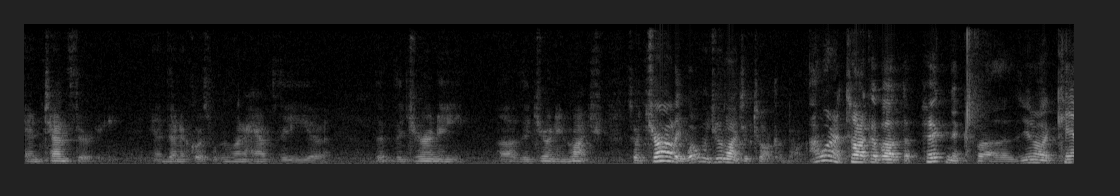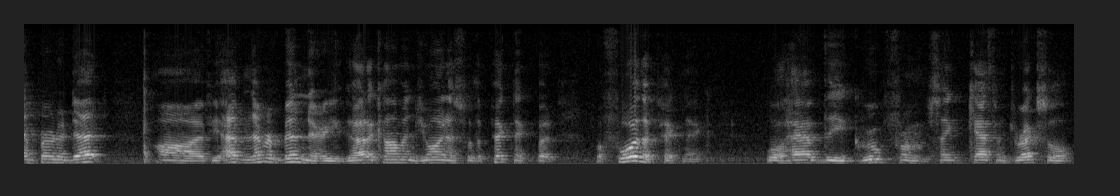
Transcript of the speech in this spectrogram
and ten-thirty. And then, of course, we're gonna have the, uh, the, the journey, uh, the journey lunch. So Charlie, what would you like to talk about? I want to talk about the picnic, Father. You know, at Camp Bernadette. Uh, if you have never been there, you got to come and join us for the picnic. But before the picnic, we'll have the group from St. Katherine Drexel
